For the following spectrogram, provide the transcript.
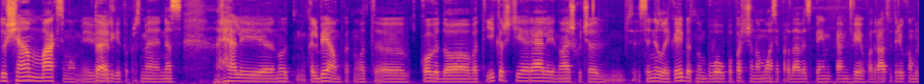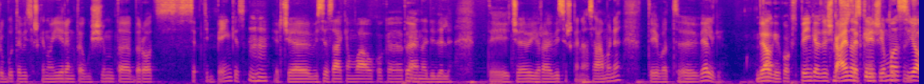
2 šiam maksimum. Taip. Irgi, ta prasme, nes uh, realiai, nu, kalbėjom, kad, nu, vat, COVID vat, įkarštyje realiai, nu, aišku, čia seni laikai, bet, nu, buvau paparčio namuose pardavęs 5-2 kvadratų, 3 kambarių būtą visiškai nuo įrengta už 100 berots 7-5 mhm. ir čia visi sakėm, wow, kokia kaina didelė. Tai čia yra visiška nesąmonė. Tai vat vėlgi, Vėlgi, koks 50 kainos kritimas, jo,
